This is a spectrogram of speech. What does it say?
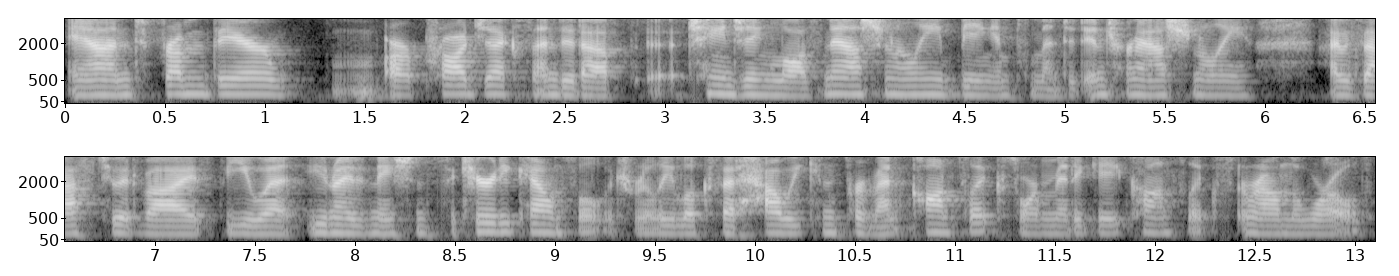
And from there, our projects ended up uh, changing laws nationally, being implemented internationally. I was asked to advise the UN, United Nations Security Council, which really looks at how we can prevent conflicts or mitigate conflicts around the world.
